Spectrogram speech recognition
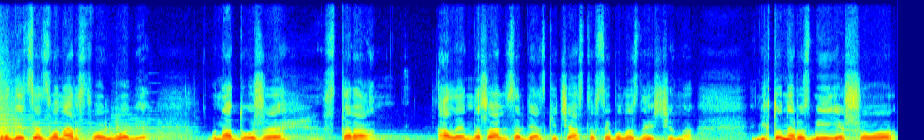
Традиція дзвонарства у Львові вона дуже стара. Але, на жаль, за радянський час то все було знищено. Ніхто не розуміє, що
